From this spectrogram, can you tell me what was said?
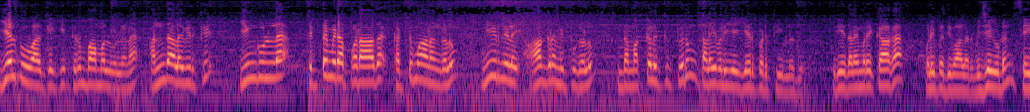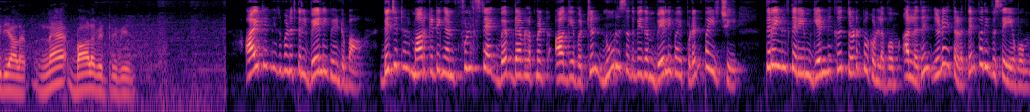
இயல்பு வாழ்க்கைக்கு திரும்பாமல் உள்ளன. அந்த அளவிற்கு இங்குள்ள திட்டமிடப்படாத கட்டுமானங்களும் நீர்நிலை ஆக்கிரமிப்புகளும் இந்த மக்களுக்கு பெரும் தலைவலியை ஏற்படுத்தியுள்ளது. புதிய தலைமுறைக்காக ஒளிப்பதிவாளர் விஜயுடன் செய்தியாளர் ந. பாலவெற்றிவேல். ஐடி நிறுவனத்தில் வேலை வேண்டுமா? Digital marketing and full stack web development ஆகியவற்றில் நூறு சதவீதம் வேலைவாய்ப்புடன் பயிற்சி. திரையில் தெரியும் எண்ணுக்கு தொடர்பு கொள்ளவும் அல்லது இணையதளத்தில் பதிவு செய்யவும்.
